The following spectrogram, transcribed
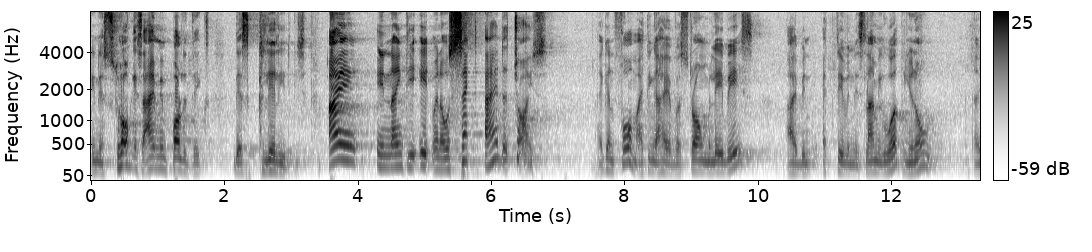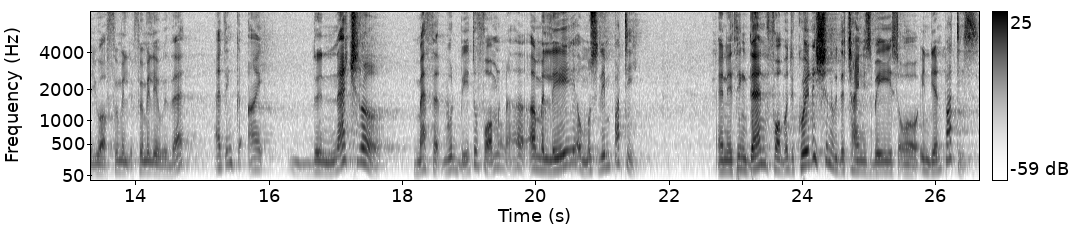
in as long as I'm in politics, there's clearly. I, in 98, when I was sacked, I had a choice. I can form. I think I have a strong Malay base. I've been active in Islamic work, you know, uh, you are familiar, familiar with that. I think I, the natural method would be to form a, a Malay or Muslim party. Think then form a coalition with the Chinese base or Indian parties.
